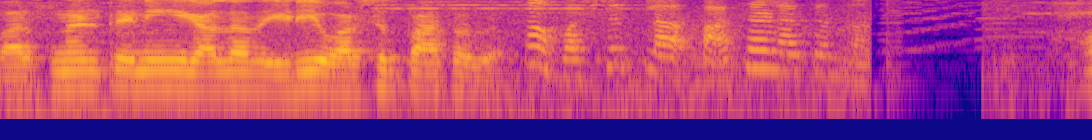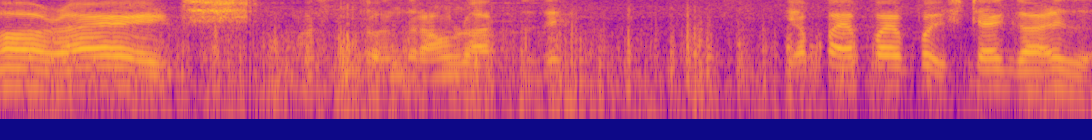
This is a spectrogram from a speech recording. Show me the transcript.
ಪರ್ಸನಲ್ ಟ್ರೈನಿಂಗ್ ಅಲ್ಲ ಅದು ಇಡೀ ವರ್ಷದ ಪಾಸ್ ಅದು. ವರ್ಷದ ಪಾಸ್ ರೈಟ್ ಮಸ್ತ್ ಒಂದು ರೌಂಡ್ ಆಗ್ತದೆ. ಯಪ್ಪ ಯಪ್ಪ ಯಪ್ಪ ಇಷ್ಟೇ ಗಾಳಿದು.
